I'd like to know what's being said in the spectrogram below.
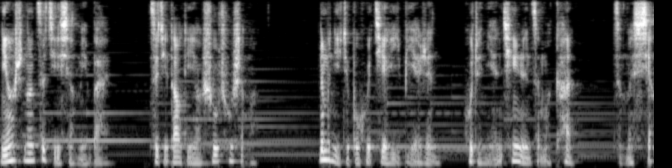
你要是能自己想明白，自己到底要输出什么，那么你就不会介意别人或者年轻人怎么看、怎么想。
